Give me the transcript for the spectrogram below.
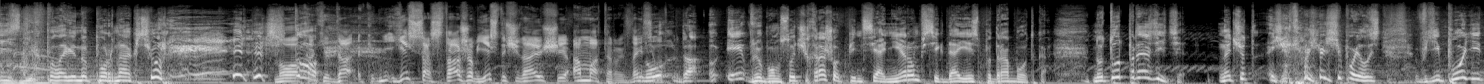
И из них половина порноактер? Или Но что? как и- да, есть со стажем, есть начинающие аматоры, знаете. Ну, вот. да. И в любом случае, хорошо, пенсионерам всегда есть подработка. Но тут, подождите, Значит, я там не очень понял. Есть в Японии,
